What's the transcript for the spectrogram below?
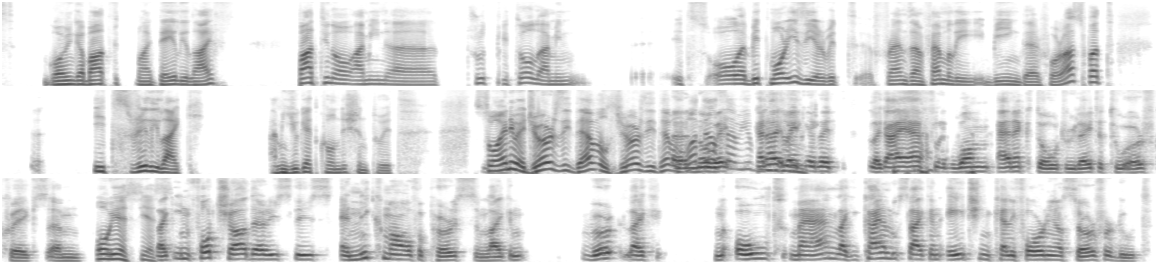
going about with my daily life. But you know, I mean, uh, truth be told, I mean, it's all a bit more easier with friends and family being there for us. But uh, it's really like, I mean, you get conditioned to it. So Mhm. anyway, Jersey Devil, Jersey Devil. Uh, what no, else wait, have you can been I doing? wait, wait, wait? Like I have like one anecdote related to earthquakes. Um, Oh yes, yes. like in Foça, there is this enigma of a person, like an like an old man, like he kind of looks like an aging California surfer dude.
